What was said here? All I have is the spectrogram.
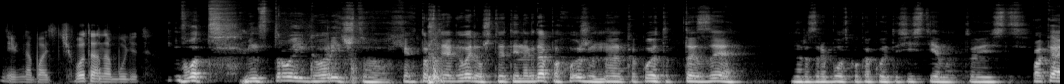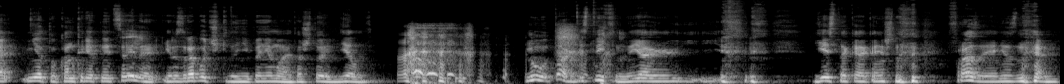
или на базе чего-то она будет? Вот Минстрой говорит, что то, что я говорил, что это иногда похоже на какое-то ТЗ на разработку какой-то системы. То есть пока нету конкретной цели, и разработчики да не понимают, а что им делать. Ну, так, действительно, я... Есть такая, конечно, фраза, я не знаю.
